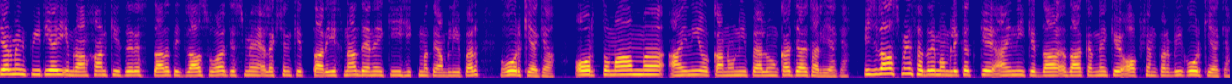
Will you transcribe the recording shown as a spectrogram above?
Chairman P T I Imran Khan کی زیر صدارت اجلاس ہوا، جس میں الیکشن کی تاریخ نہ دینے کی حکمت عملی پر غور کیا گیا۔ اور تمام آئینی اور قانونی پہلوؤں کا جائزہ لیا گیا۔ اجلاس میں صدر مملکت کے آئینی کردار ادا کرنے کے آپشن پر بھی غور کیا گیا۔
